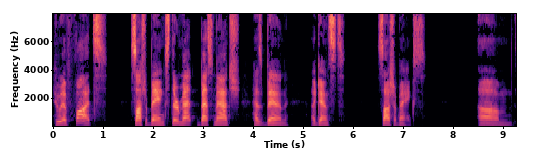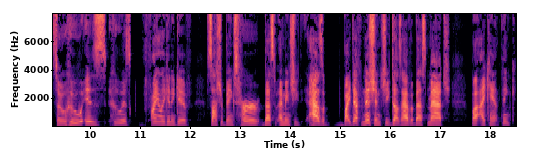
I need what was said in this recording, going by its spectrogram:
who have fought Sasha Banks, their best match has been against Sasha Banks. Um, so who is who is finally going to give Sasha Banks her best. I mean, she has a by definition she does have a best match, but I can't think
